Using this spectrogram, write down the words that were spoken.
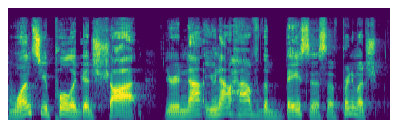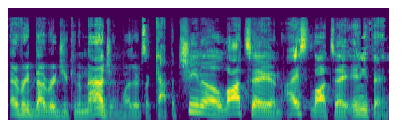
once you pull a good shot, you're now, you now have the basis of pretty much every beverage you can imagine, whether it's a cappuccino, latte, an iced latte, anything.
